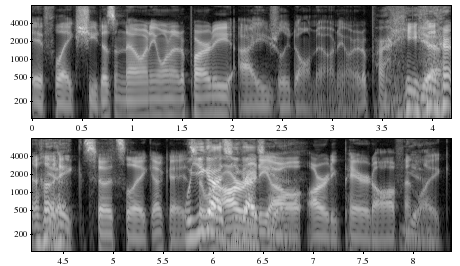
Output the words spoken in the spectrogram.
if like she doesn't know anyone at a party, I usually don't know anyone at a party Yeah, either. yeah. like so it's like, okay, Well, so you guys- we're you guys- already yeah. all already paired off and like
